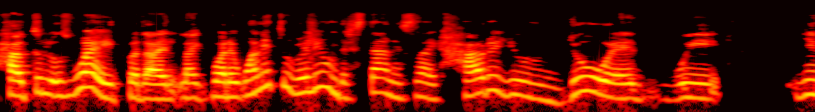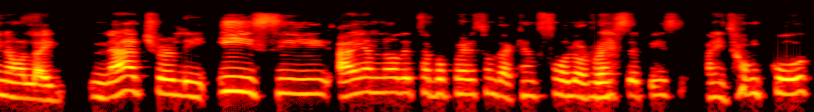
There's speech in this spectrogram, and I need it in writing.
how to lose weight. But I like what I wanted to really understand is like how do you do it? We, you know, like naturally easy. I am not the type of person that can follow recipes. I don't cook.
